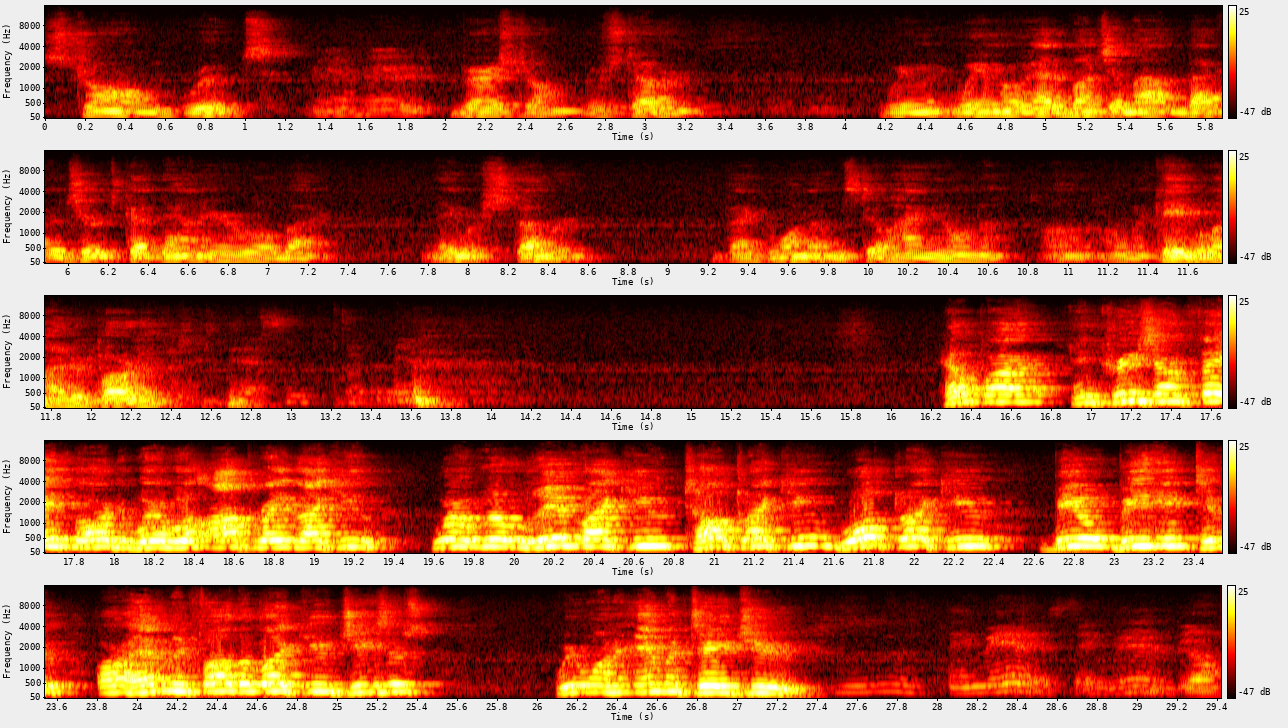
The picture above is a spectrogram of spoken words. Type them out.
strong roots. Mhm. Very strong. They're stubborn. We, we remember we had a bunch of them out in the back of the church cut down here a while back. And they were stubborn. In fact, one of them is still hanging on a, on, on a cable ladder part of it. Help our, increase our faith, Lord, where we'll operate like you, where we'll live like you, talk like you, walk like you, be obedient to our Heavenly Father like you, Jesus. We want to imitate you. Amen. Amen. Yeah.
